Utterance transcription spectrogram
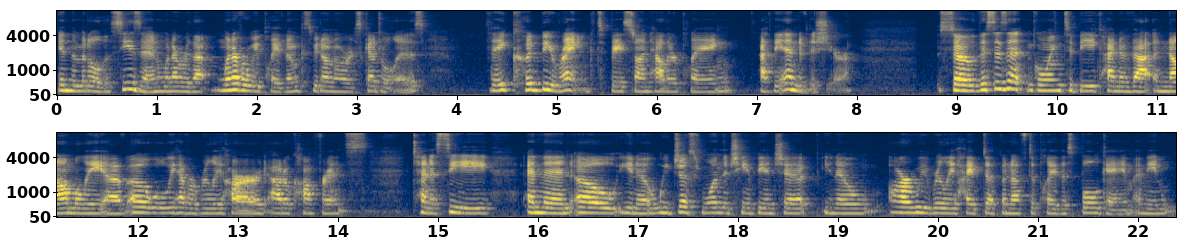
in the middle of the season, whenever that whenever we play them because we don't know where our schedule is, they could be ranked based on how they're playing at the end of this year. So this isn't going to be kind of that anomaly of, oh, well, we have a really hard out of conference Tennessee and then oh you know we just won the championship. You know are we really hyped up enough to play this bowl game? I mean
